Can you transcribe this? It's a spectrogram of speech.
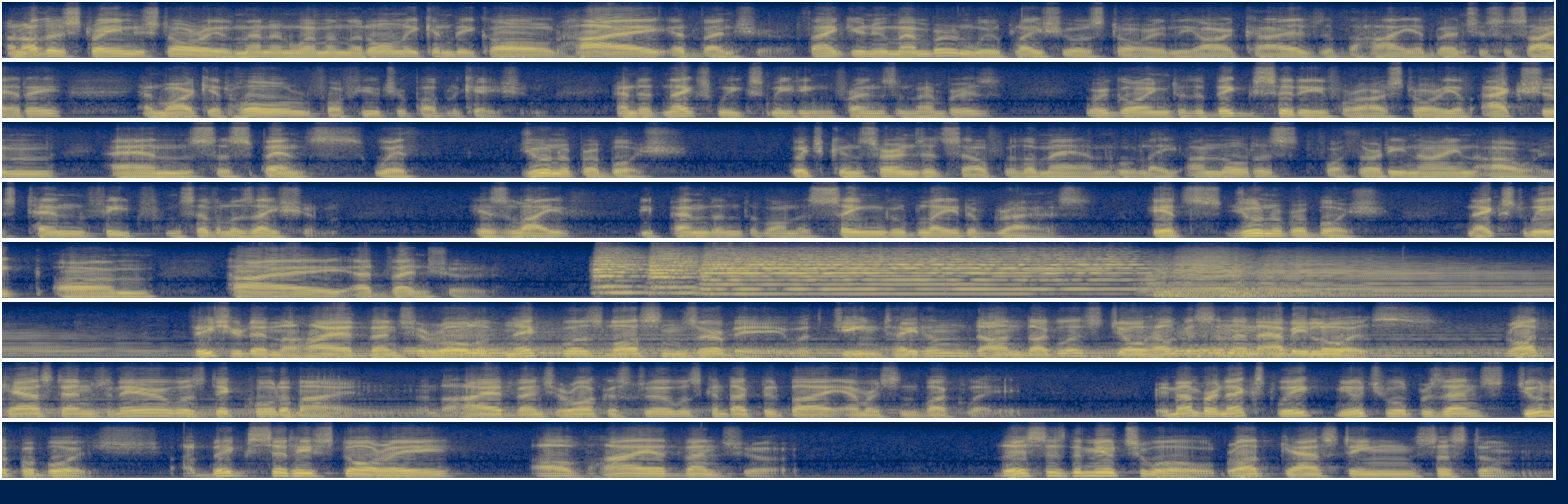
Another strange story of men and women that only can be called high adventure. Thank you, new member, and we'll place your story in the archives of the High Adventure Society and mark it hold for future publication. And at next week's meeting, friends and members, we're going to the big city for our story of action and suspense with Juniper Bush, which concerns itself with a man who lay unnoticed for 39 hours, 10 feet from civilization. His life dependent upon a single blade of grass. It's Juniper Bush, next week on High Adventure. Featured in the high adventure role of Nick was Lawson Zerbe, with Gene Tatum, Don Douglas, Joe Helgesen, and Abby Lewis. Broadcast engineer was Dick Quatermine, and the High Adventure Orchestra was conducted by Emerson Buckley. Remember, next week, Mutual presents Juniper Bush, a big city story of high adventure. This is the Mutual Broadcasting System.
